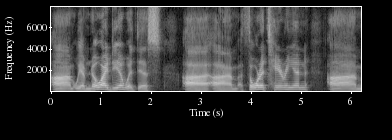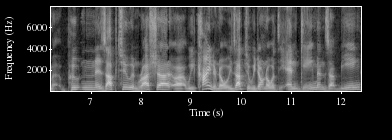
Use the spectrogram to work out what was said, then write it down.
Um, we have no idea what this uh, um, authoritarian um, Putin is up to in Russia. Uh, we kind of know what he's up to. We don't know what the end game ends up being.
